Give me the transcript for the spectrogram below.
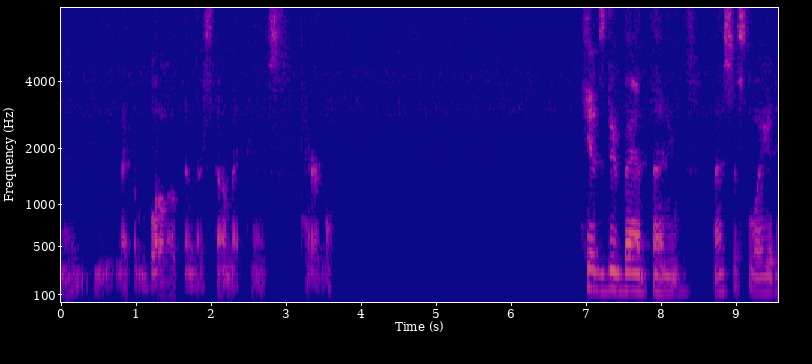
and make them blow up in their stomach. It's terrible. Kids do bad things. That's just the way it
